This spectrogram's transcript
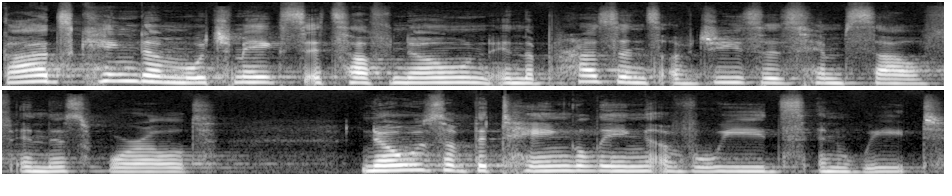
God's kingdom, which makes itself known in the presence of Jesus himself in this world, knows of the tangling of weeds and wheat.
